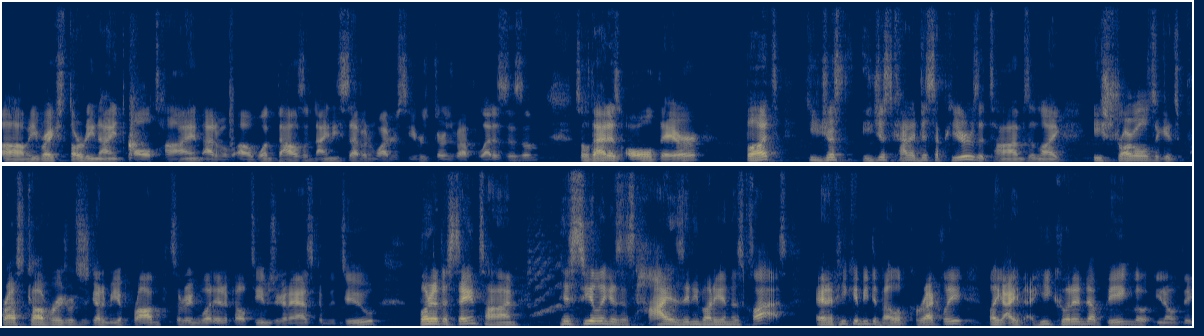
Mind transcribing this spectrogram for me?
Um, he ranks 39th all time out of uh, 1,097 wide receivers in terms of athleticism. So that is all there. But he just he just kind of disappears at times, and like he struggles against press coverage, which is going to be a problem considering what NFL teams are going to ask him to do. But at the same time, his ceiling is as high as anybody in this class. And if he can be developed correctly, like I, he could end up being the you know the,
